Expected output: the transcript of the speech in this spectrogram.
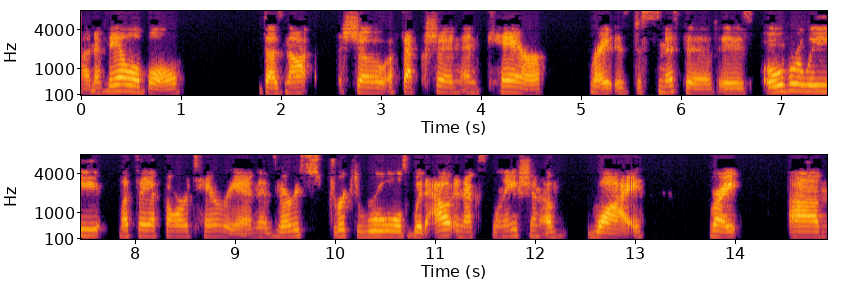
unavailable, does not show affection and care, right, is dismissive, is overly, let's say, authoritarian, is very strict rules without an explanation of why, right? Um,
